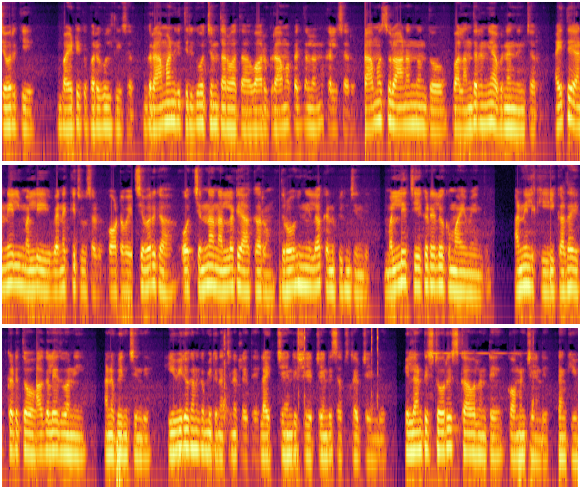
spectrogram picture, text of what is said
చివరికి బయటికి పరుగులు తీశారు. గ్రామానికి తిరిగి వచ్చిన తర్వాత వారు గ్రామ పెద్దలను కలిశారు. గ్రామస్తుల ఆనందంతో వాళ్ళందరినీ అభినందించారు. అయితే అనిల్ మళ్ళీ వెనక్కి చూశాడు. కోట వైపు చివరిగా ఓ చిన్న నల్లటి ఆకారం ద్రోహిణిలా కనిపించింది. మళ్ళీ చీకటిలోకి మాయమైంది. అనిల్కి ఈ కథ ఇక్కడితో ఆగలేదు అని అనిపించింది. ఈ వీడియో కనుక మీకు నచ్చినట్లయితే లైక్ చేయండి షేర్ చేయండి సబ్స్క్రైబ్ చేయండి. ఇలాంటి స్టోరీస్ కావాలంటే కామెంట్ చేయండి. థ్యాంక్ యూ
